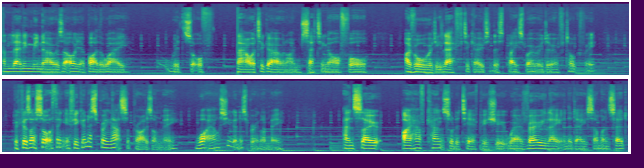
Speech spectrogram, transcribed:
and letting me know as, oh, yeah, by the way, with sort of an hour to go and I'm setting off, or I've already left to go to this place where we're doing photography. Because I sort of think if you're going to spring that surprise on me, what else are you going to spring on me? And so I have cancelled a TFP shoot where very late in the day someone said,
